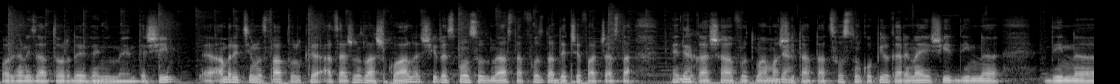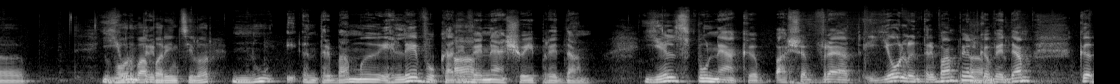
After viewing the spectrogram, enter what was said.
organizator de evenimente și uh, am reținut faptul că ați ajuns la școală și răspunsul dumneavoastră a fost, dar de ce faci asta? Pentru Da. că așa a vrut mama Da. și tata. Ați fost un copil care n-a ieșit din, uh, din uh, Eu vorba întreb- părinților? Nu, îi întrebam uh, elevul care Ah. venea și eu îi predam. El spunea că așa vrea, eu îl întrebam pe el că vedeam că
